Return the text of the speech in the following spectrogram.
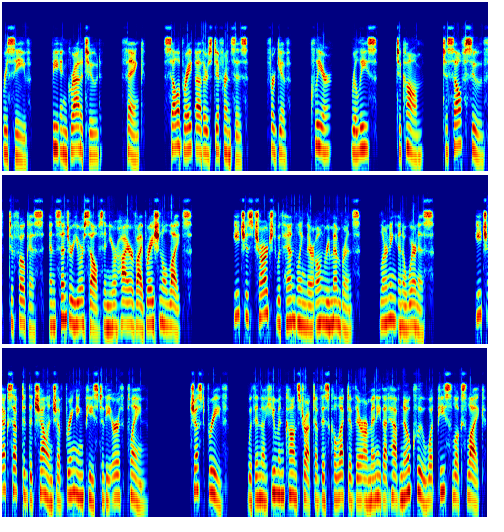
receive, be in gratitude, thank, celebrate others' differences, forgive, clear, release, to calm, to self-soothe, to focus and center yourselves in your higher vibrational lights. Each is charged with handling their own remembrance, learning and awareness. Each accepted the challenge of bringing peace to the earth plane. Just breathe, within the human construct of this collective there are many that have no clue what peace looks like.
